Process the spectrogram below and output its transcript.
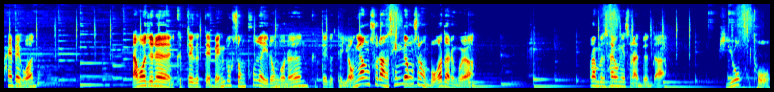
800원? 나머지는 그때그때 맹독성 포자 이런 거는 그때그때 영양수랑 생명수랑 뭐가 다른 거야? 사람은 사용해서는 안 된다. 비옥토.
